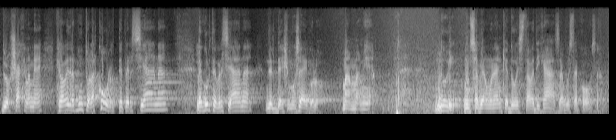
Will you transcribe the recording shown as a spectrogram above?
dello Shahnameh che va a vedere appunto la corte persiana, la corte persiana nel X secolo, mamma mia. Noi non sappiamo neanche dove stava di casa questa cosa.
